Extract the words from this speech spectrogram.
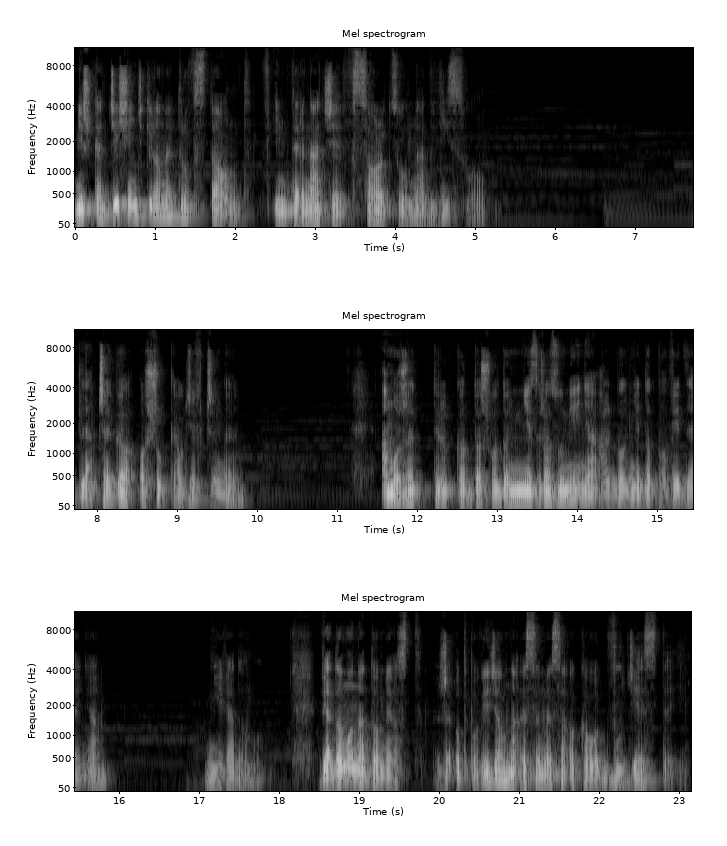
Mieszka 10 kilometrów stąd, w internacie w Solcu nad Wisłą. Dlaczego oszukał dziewczynę? A może tylko doszło do niezrozumienia albo niedopowiedzenia? Nie wiadomo. Wiadomo natomiast, że odpowiedział na SMS-a około dwudziestej.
